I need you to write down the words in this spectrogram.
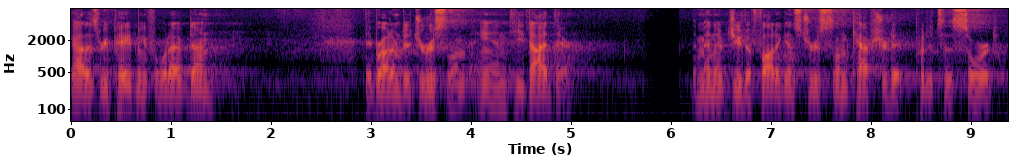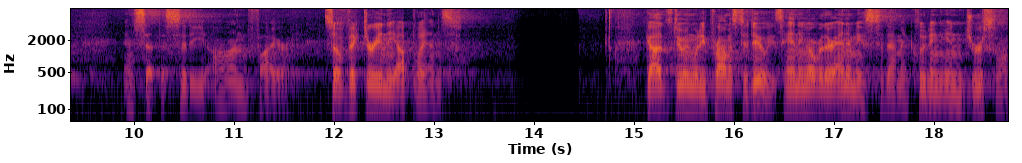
God has repaid me for what I have done. They brought him to Jerusalem, and he died there. The men of Judah fought against Jerusalem, captured it, put it to the sword, and set the city on fire. So, victory in the uplands. God's doing what he promised to do. He's handing over their enemies to them, including in Jerusalem.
